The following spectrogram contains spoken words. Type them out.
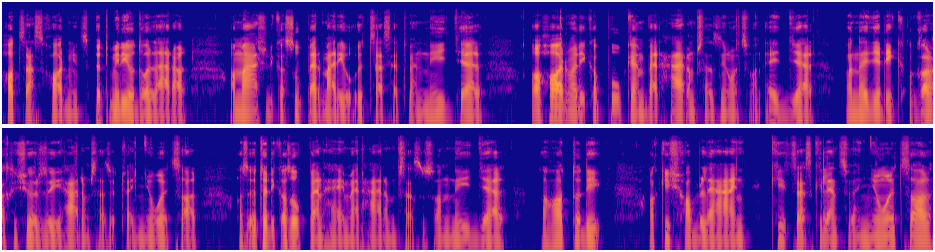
635 millió dollárral, a második a Super Mario 574-jel, a harmadik a Pókember 381-jel, a negyedik a Galaxis őrzői 358-al, az ötödik az Oppenheimer 324-jel, a hatodik a Kis Hableány 298-al,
